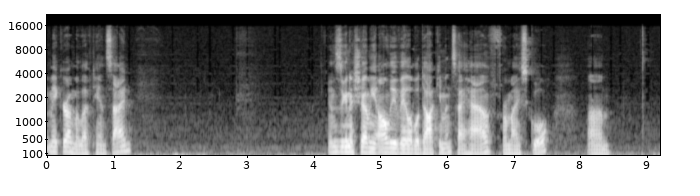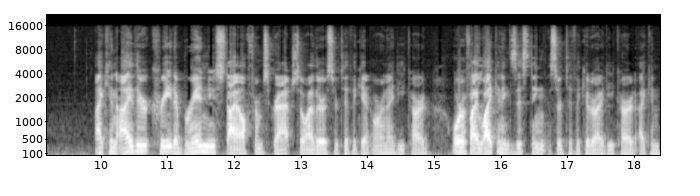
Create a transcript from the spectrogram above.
Maker on the left hand side. And this is going to show me all the available documents I have for my school. Um, I can either create a brand new style from scratch, so either a certificate or an ID card, or if I like an existing certificate or ID card, I can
